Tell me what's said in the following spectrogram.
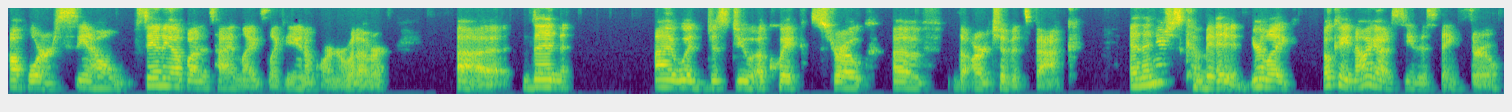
a horse, you know, standing up on its hind legs like a unicorn or whatever, uh, then I would just do a quick stroke of the arch of its back. And then you're just committed. You're like, okay, now I got to see this thing through.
